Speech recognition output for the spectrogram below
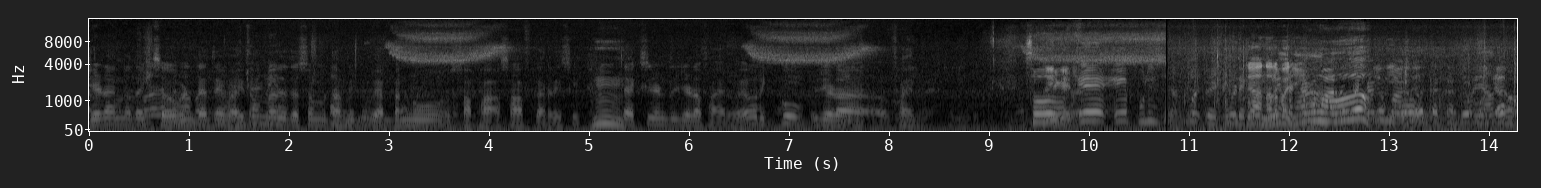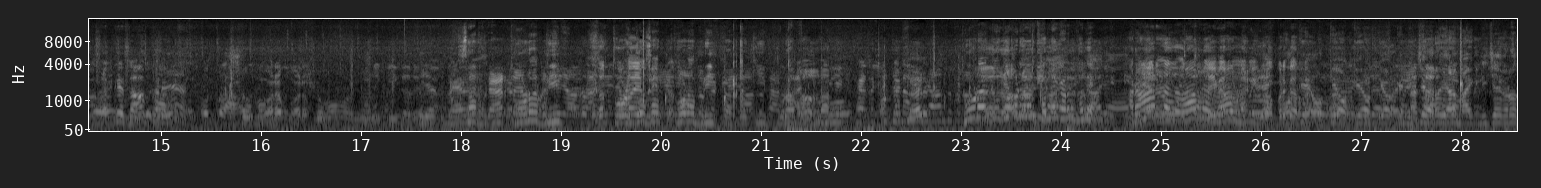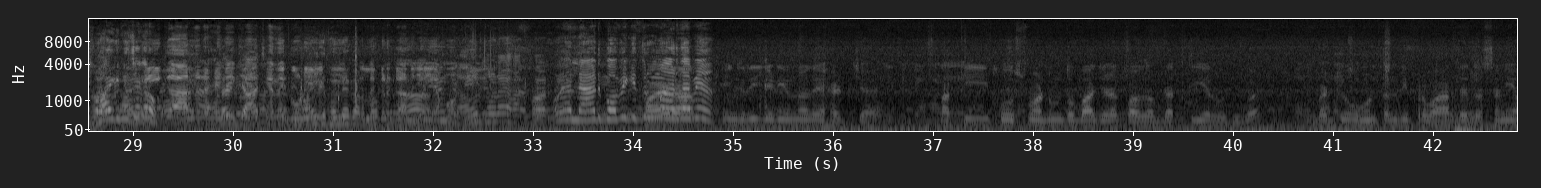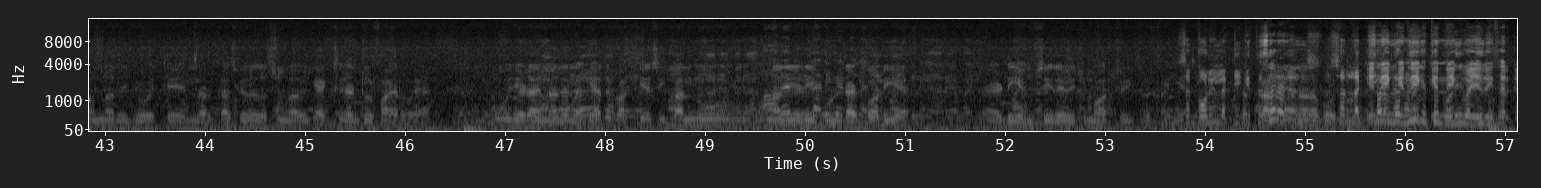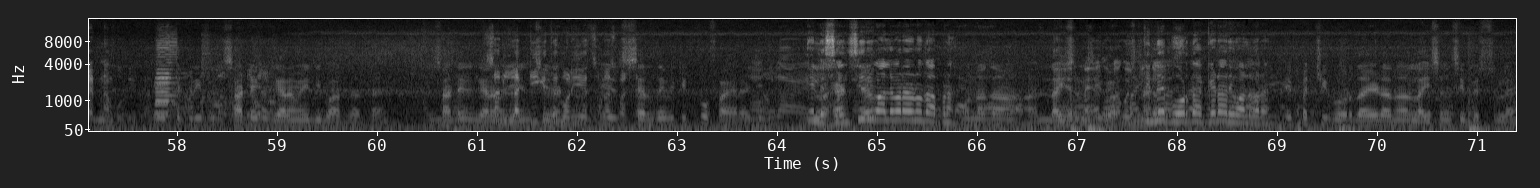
ਜਿਹੜਾ ਇਹਨਾਂ ਦਾ ਇੱਕ ਸਰਵੈਂਟ ਹੈ ਤੇ ਵਾਈਫ ਉਹਨਾਂ ਦੇ ਦੱਸਣ ਮੁਤਾਬਿਕ ਵੈਪਨ ਨੂੰ ਸਫਾ ਸਾਫ਼ ਕਰ ਰਹੇ ਸੀ ਤੇ ਐਕਸੀਡੈਂਟਲ ਜਿਹੜਾ ਫਾਇਰ ਹੋਇਆ ਔਰ ਇੱਕੋ ਜਿਹੜਾ ਫਾਇਰ ਹੋਇਆ। ਸੋ ਇਹ ਇਹ ਪੁਲਿਸ ਧਿਆਨ ਨਾਲ ਭਾਜੀ। ਅੱਗੇ ਸਾਹਿਬ ਖੜੇ ਆ। ਗੌਰਵ ਗੌਰਵ ਸਰ ਥੋੜਾ ਬਰੀਫ ਸਰ ਥੋੜਾ ਜਿਹਾ ਥੋੜਾ ਬਰੀਫ ਕਰ ਦਿਓ। ਕੀ ਪੂਰਾ ਮਾਮਲਾ। ਥੋੜਾ ਜਿਹਾ ਥੱਲੇ ਕਰੋ ਥੱਲੇ। ਆਰਾਮ ਨਾਲ ਆਰਾਮ ਨਾਲ ਆਰਾਮ ਨਾਲ। ਬਰਾਬਰ ਕਰੋ ਓਕੇ ਓਕੇ ਓਕੇ ਓਕੇ ਨੀਚੇ ਕਰੋ ਯਾਰ ਮਾਈਕ ਨੀਚੇ ਕਰੋ ਮਾਈਕ ਨੀਚੇ ਕਰੋ। ਕਾਰਨ ਰਹੇ ਨੇ? ਜਾਂਚ ਕਹਿੰਦੇ ਗੋਲੀ ਥੱਲੇ ਕਰ ਲੱਗਣ ਕਾਰਨ ਜਿਹੜੀਆਂ ਮੌਤਾਂ ਓਏ ਲੈਡ ਬੋਬੀ ਕਿੱਧਰੋਂ ਮਾਰਦਾ ਪਿਆ? ਇੰਜਰੀ ਜਿਹੜੀ ਉਹਨਾਂ ਦੇ ਹੈੱਡ 'ਚ ਹੈ ਬਾਕੀ ਪੋਸਟਮਾਰਟਮ ਤੋਂ ਬਾਅਦ ਜਿਹੜਾ ਕਾਜ਼ ਆਫ ਡੈਥ ਕਲੀਅਰ ਹੋ ਜਾਊਗਾ। ਬਟ ਜੋ ਹੁਣ ਤੱਕ ਦੀ ਪਰਿਵਾਰ ਦੇ ਦੱਸਣ ਜਾਂ ਉਹਨਾਂ ਦੇ ਜੋ ਇੱਥੇ ਲੜਕਾ ਸੀ ਉਹਦੇ ਦੱਸਣ ਦਾ ਵੀ ਕਿ ਐਕਸੀਡੈਂਟਲ ਫਾਇਰ ਹੋਇਆ। ਉਹ ਜਿਹੜਾ ਇਹਨਾਂ ਦੇ ਲੱਗਿਆ ਤੇ ਬਾਕੀ ਅਸੀਂ ਕੱਲ ਨੂੰ ਉਹਨਾਂ ਦੀ ਜਿਹੜੀ ਹੁਣ ਡੈੱਡ ਬੋਡੀ ਹੈ ਡੀਐਮਸੀ ਦੇ ਵਿੱਚ ਮੋਰਚਰੀ 'ਚ ਰਖਾਈ ਹੈ। ਸਰ ਗੋਲੀ ਲੱਗੀ ਕਿੱਥੇ? ਸਰ ਸਰ ਲੱਗੀ ਕਿੰਨੇ ਲੱਗੀ ਕਿੰਨੇ ਵਜੇ ਦੀ ਲੱਗੀ? ਸਰ ਘਟਨਾ ਪੂਰੀ? ਤਕਰੀਬਨ 11:30 ਵਜੇ ਦੀ ਵਾਰਦਾਤ ਹੈ। 11:30 ਸਰ, ਵਜੇ ਲੱਗੀ ਕਿੱਥੇ incident ਗੋਲੀ? ਇਹ ਇਹ ਸਪਸ਼ਟ ਸਿਰ ਦੇ ਵਿੱਚ ਇੱਕੋ ਫਾਇਰ ਹੈ ਜੀ। ਇਹ ਲਾਇਸੈਂਸੀ ਰਿਵਾਲਵਰ ਹੈ ਉਹਨਾਂ ਦਾ ਆਪਣਾ ਉਹਨਾਂ ਦਾ ਲਾਇਸੈਂਸੀ ਵੈਪਨ ਕਿੰਨੇ ਬੋਰ ਦਾ ਕਿਹੜਾ ਰਿਵਾਲਵਰ ਹੈ? ਇਹ 25 ਬੋਰ ਦਾ ਜਿਹੜਾ ਨਾਲ ਲਾਇਸੈਂਸੀ ਪਿਸਟਲ ਹੈ।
